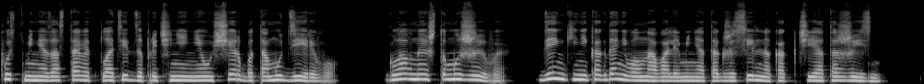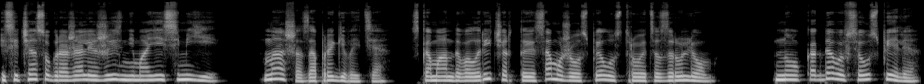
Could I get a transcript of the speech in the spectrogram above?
Пусть меня заставят платить за причинение ущерба тому дереву. Главное, что мы живы. Деньги никогда не волновали меня так же сильно, как чья-то жизнь и сейчас угрожали жизни моей семьи. «Наша, запрыгивайте», — скомандовал Ричард и сам уже успел устроиться за рулем. «Но когда вы все успели?»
